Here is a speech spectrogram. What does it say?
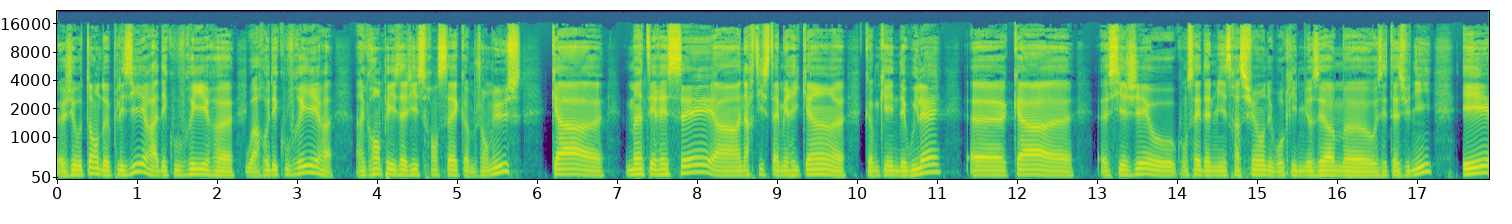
j'ai autant de plaisir à découvrir euh, ou à redécouvrir un grand paysagiste français comme Jean Mus qu'à euh, m'intéresser à un artiste américain euh, comme Kane DeWilly, euh, qu'à euh, siéger au conseil d'administration du Brooklyn Museum euh, aux États-Unis. Et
